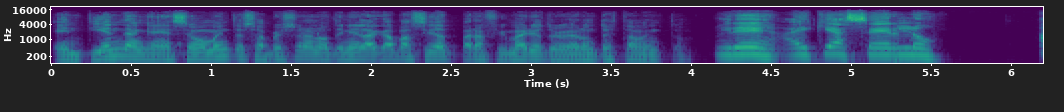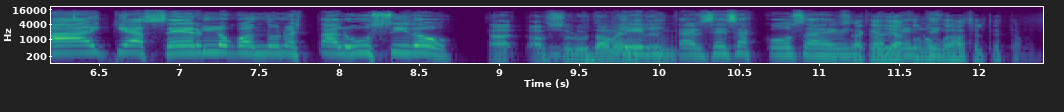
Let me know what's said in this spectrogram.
entiendan que en ese momento esa persona no tenía la capacidad para firmar y otorgar un testamento. Mire, hay que hacerlo. Hay que hacerlo cuando uno está lúcido A- y absolutamente. evitarse esas cosas O sea eventualmente. que ya tú no puedes hacer testamento.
